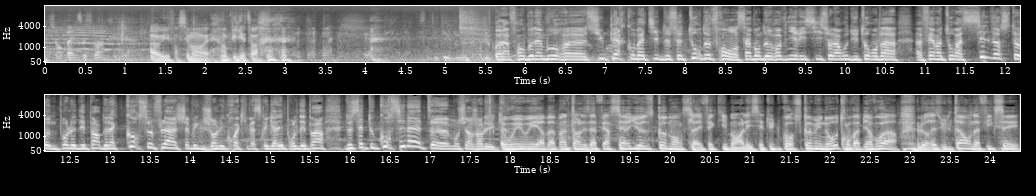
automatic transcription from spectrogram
Une champagne ce soir? Ah oui, forcément, ouais, obligatoire. Voilà, Franck Bonamour, euh, super combatif de ce Tour de France. Avant de revenir ici sur la route du Tour, on va faire un tour à Silverstone pour le départ de la course flash avec Jean-Luc Roy qui va se régaler pour le départ de cette coursinette, euh, mon cher Jean-Luc. Oui, oui, ah bah maintenant les affaires sérieuses commencent là, effectivement. Allez, c'est une course comme une autre. On va bien voir le résultat. On a fixé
